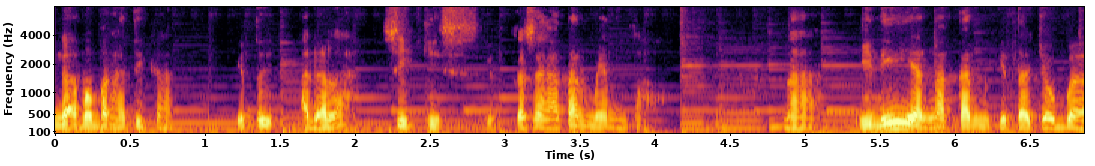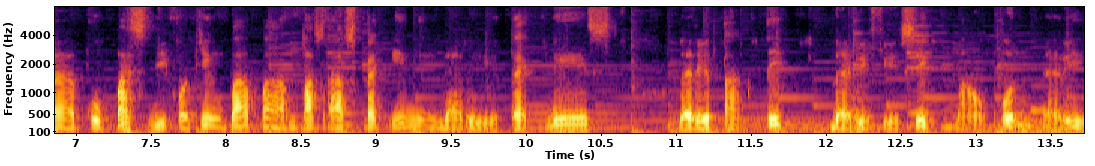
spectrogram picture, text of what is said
nggak memperhatikan itu adalah psikis gitu, kesehatan mental. Nah ini yang akan kita coba kupas di coaching papa empat aspek ini dari teknis, dari taktik, dari fisik maupun dari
